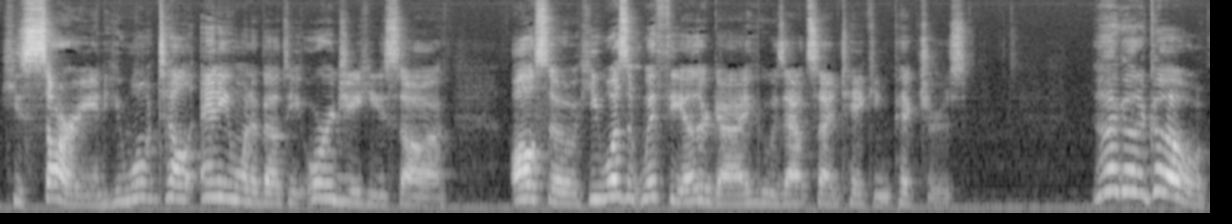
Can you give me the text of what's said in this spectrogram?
he's sorry and he won't tell anyone about the orgy he saw. Also, he wasn't with the other guy who was outside taking pictures. I gotta go!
